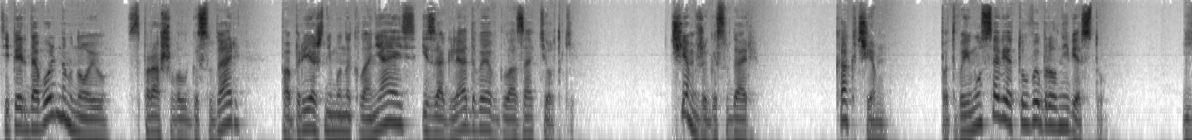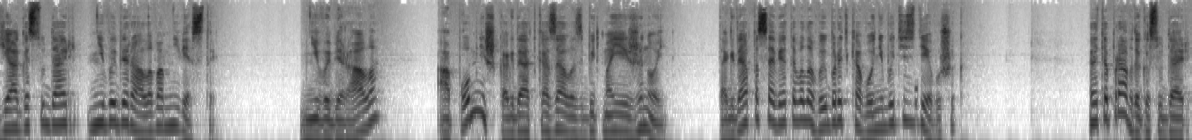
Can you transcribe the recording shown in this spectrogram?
теперь довольна мною?» – спрашивал государь, по-прежнему наклоняясь и заглядывая в глаза тетки. «Чем же, государь?» «Как чем? По твоему совету выбрал невесту». Я, государь, не выбирала вам невесты. Не выбирала? А помнишь, когда отказалась быть моей женой? Тогда посоветовала выбрать кого-нибудь из девушек. Это правда, государь,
